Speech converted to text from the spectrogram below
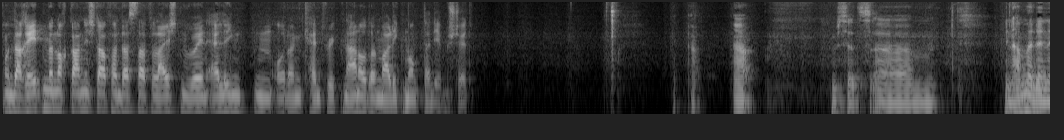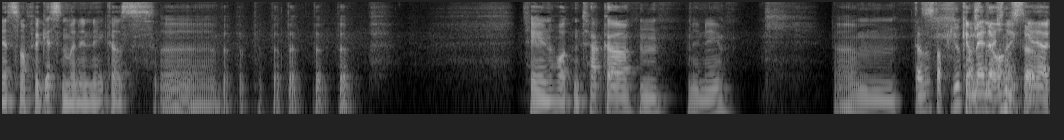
Und da reden wir noch gar nicht davon, dass da vielleicht ein Wayne Ellington oder ein Kendrick Nunn oder ein Malik Monk daneben steht. Ja. Ich muss jetzt, ähm, wen haben wir denn jetzt noch vergessen bei den Lakers? Äh, Taylor Horton Tucker, hm, nee, nee. Ähm, das ist doch viel Camelo, ja,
